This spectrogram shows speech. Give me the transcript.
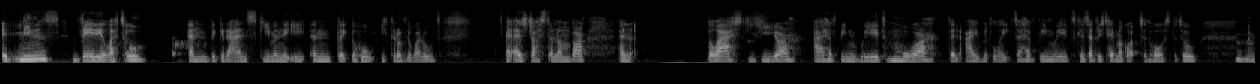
it, means very little in the grand scheme and the and like the whole ether of the world. It is just a number. And the last year I have been weighed more than I would like to have been weighed because every time I go up to the hospital, mm-hmm.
